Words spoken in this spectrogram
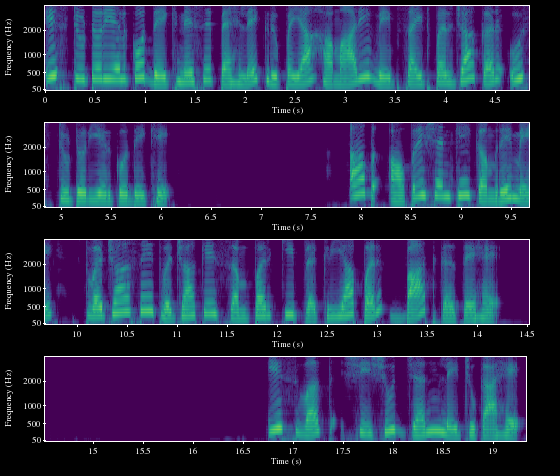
इस ट्यूटोरियल को देखने से पहले कृपया हमारी वेबसाइट पर जाकर उस ट्यूटोरियल को देखें। अब ऑपरेशन के कमरे में त्वचा से त्वचा के संपर्क की प्रक्रिया पर बात करते हैं। इस वक्त शिशु जन्म ले चुका है।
